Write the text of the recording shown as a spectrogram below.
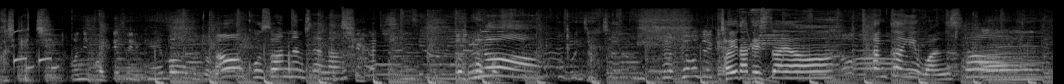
맛있겠지. 언니 밖에서 이렇게 해 먹으면 좀. 어 고소한 냄새 나. 저희 다 됐어요. 탕탕이 완성. 어,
